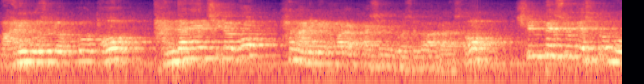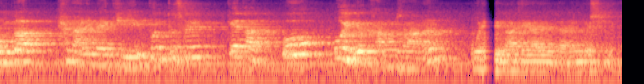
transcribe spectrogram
많은 것을 얻고 더 단단해지라고 하나님의 허락하시는 것을 알아서 실패 속에서도 뭔가 하나님의 깊은 뜻을 깨닫고 오히려 감사하는 우리가 되어야 된다는 것입니다.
